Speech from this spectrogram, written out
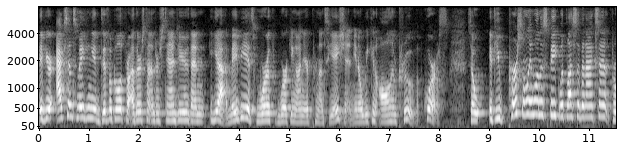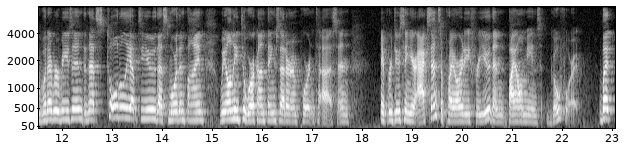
if your accent's making it difficult for others to understand you, then yeah, maybe it's worth working on your pronunciation. You know, we can all improve, of course. So if you personally want to speak with less of an accent for whatever reason, then that's totally up to you. That's more than fine. We all need to work on things that are important to us. And if reducing your accent's a priority for you, then by all means, go for it. But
